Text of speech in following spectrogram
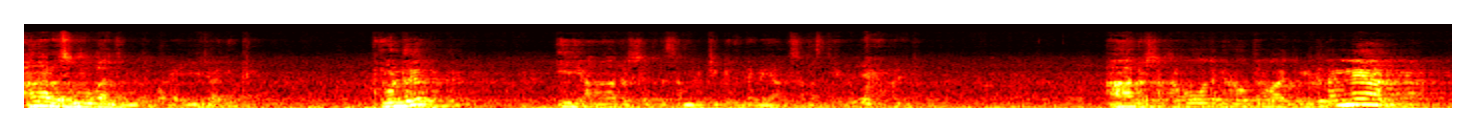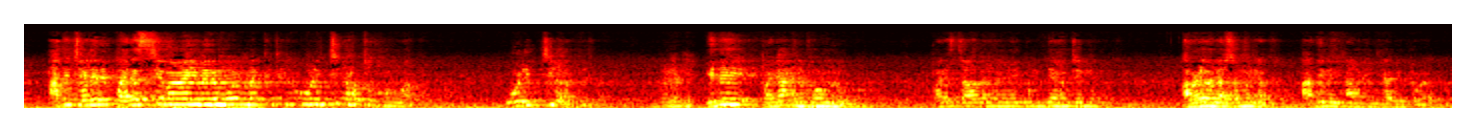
ആ റസൂലുള്ളാഹിനെ സംബന്ധിച്ച് പറയാം ഈ ജാതിയൊക്കെ അതുകൊണ്ട് ഈ ആദർശത്തെ സംരക്ഷിക്കൽ തന്നെയാണ് സമസ്തയുടെ. ആദർശ പ്രബോധകരുടെ ഉത്തരവാദിത്വം ഇത് തന്നെയാണ്. അത് ചിലര് പരസ്യമായി വരുമ്പോൾ മറ്റു ചിലർ ഒളിച്ചു നടത്തുന്നു മാത്രം. ഒളിച്ചു കിടത്തുക ഇത് പല അനുഭവങ്ങളും. പല സ്ഥാപനങ്ങളിലേക്കും ഇദ്ദേഹം ചെല്ലും. അവിടെ ഒരു അസംബ്ലിയാണ് അതിന് ആണ് ഈ വളർന്നത്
